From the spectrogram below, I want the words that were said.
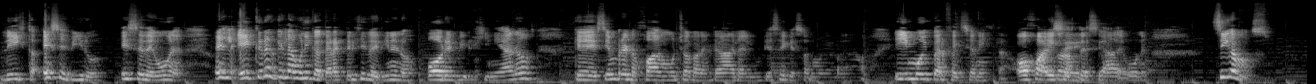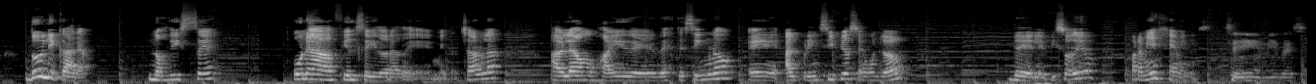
Listo, ese es Virgo, ese de una. Eh, creo que es la única característica que tienen los pobres virginianos, que siempre los jodan mucho con el tema de la limpieza y que son muy ordenados. Y muy perfeccionistas. Ojo ahí con la la de una. Sigamos. Doble cara. Nos dice una fiel seguidora de Metacharla. Hablábamos ahí de, este signo. Eh, al principio, según yo, del episodio. Para mí es Géminis. Sí, mil veces.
